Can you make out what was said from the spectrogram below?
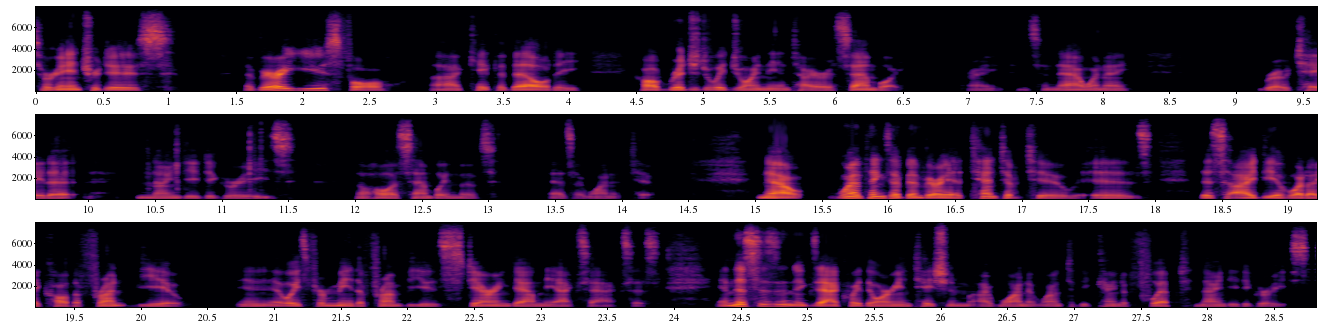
So we're going to introduce a very useful uh, capability called rigidly join the entire assembly, right? And so now when I rotate it 90 degrees, the whole assembly moves as I want it to. Now, one of the things I've been very attentive to is this idea of what I call the front view. And at least for me, the front view is staring down the x-axis. And this isn't exactly the orientation I want. I want it to be kind of flipped 90 degrees,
